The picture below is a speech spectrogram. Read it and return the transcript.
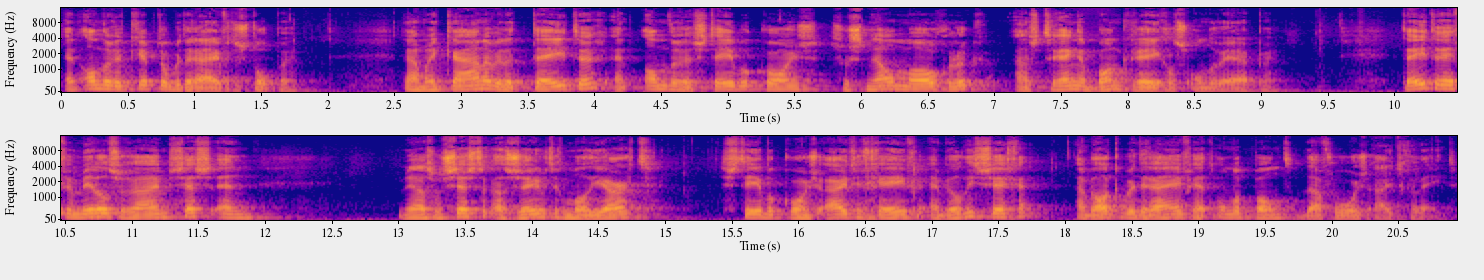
en andere cryptobedrijven te stoppen. De Amerikanen willen Tether en andere stablecoins zo snel mogelijk aan strenge bankregels onderwerpen. Tether heeft inmiddels ruim 6 en, ja, zo'n 60 à 70 miljard stablecoins uitgegeven en wil niet zeggen aan welke bedrijven het onderpand daarvoor is uitgeleend.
